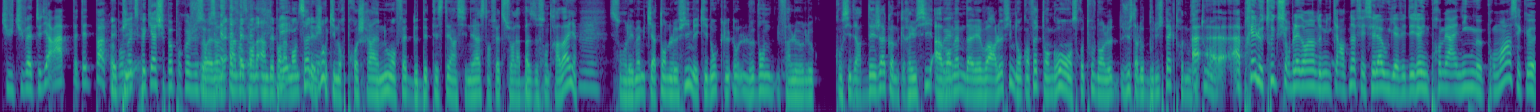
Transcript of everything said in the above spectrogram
tu, tu vas te dire, ah, peut-être pas. Quoi. Et bon, puis- Max Pécasse, je sais pas pourquoi je sors Ouais, ça. mais indépendamment Mais- de ça, les mais- gens qui nous reprocheraient à nous en fait de détester un cinéaste en fait sur la base de son travail Hmm. sont les mêmes qui attendent le film et qui donc le, le enfin le, le considèrent déjà comme réussi avant Ouais. même d'aller voir le film. Donc en fait, en gros, on se retrouve dans le juste à l'autre bout du spectre, nous Ah, tout. hein. euh, Après, le truc sur Blade Runner 2049, et c'est là où il y avait déjà une première énigme pour moi, c'est que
